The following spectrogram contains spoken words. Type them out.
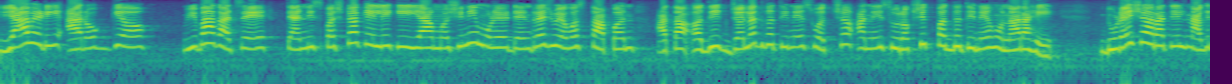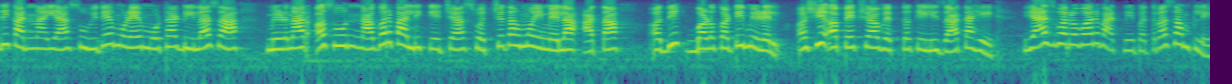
यावेळी आरोग्य विभागाचे त्यांनी स्पष्ट केले की या मशिनीमुळे ड्रेनेज व्यवस्थापन आता अधिक जलद गतीने स्वच्छ आणि सुरक्षित पद्धतीने होणार आहे. धुळे शहरातील नागरिकांना या सुविधेमुळे मोठा दिलासा मिळणार असून नगरपालिकेच्या स्वच्छता मोहिमेला आता अधिक बळकटी मिळेल अशी अपेक्षा व्यक्त केली जात आहे. याचबरोबर बातमीपत्र संपले.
